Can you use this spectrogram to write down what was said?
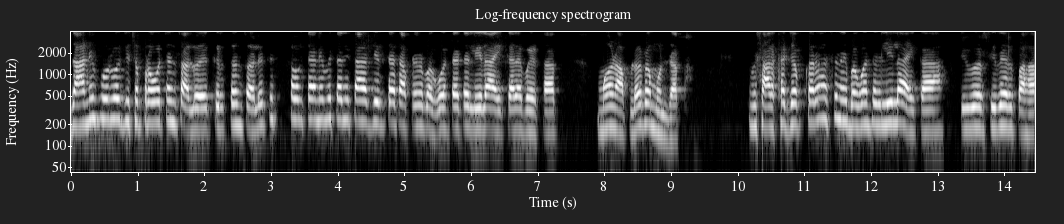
जाणीवपूर्वक जिथं प्रवचन चालू आहे कीर्तन चालू आहे तिथं त्या निमित्ताने तास दीड तास आपल्याला भगवंताच्या लीला ऐकायला भेटतात मन आपलं रमून जातं. तुम्ही सारखा जप करा असं नाही भगवंताची लीला ऐका. टी व्हीवर सिरियल पहा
